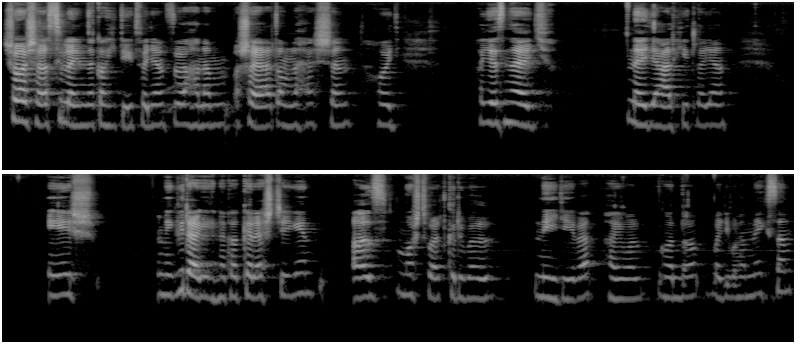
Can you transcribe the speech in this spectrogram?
sohase a szüleimnek a hitét vegyem föl, hanem a sajátom lehessen, hogy, hogy ez ne egy, ne egy álhit legyen. És még virágéknek a keresztségén, az most volt körülbelül négy éve, ha jól gondolom, vagy jól emlékszem,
